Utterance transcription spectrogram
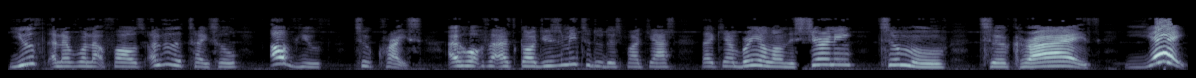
youth, and everyone that falls under the title of youth to Christ. I hope that as God uses me to do this podcast, that I can bring along this journey to move to Christ. Yay!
